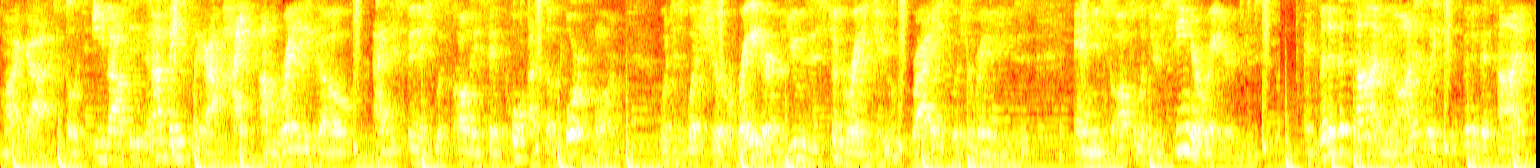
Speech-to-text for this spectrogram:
my gosh. So it's eval season. I'm basically got hype. I'm ready to go. I just finished what's called a support, a support form, which is what your rater uses to grade you, right? It's what your rater uses. And it's also what your senior rater uses. It's been a good time, you know, honestly, it's been a good time.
